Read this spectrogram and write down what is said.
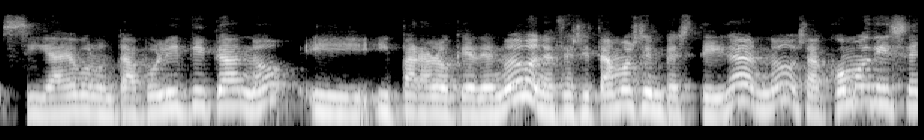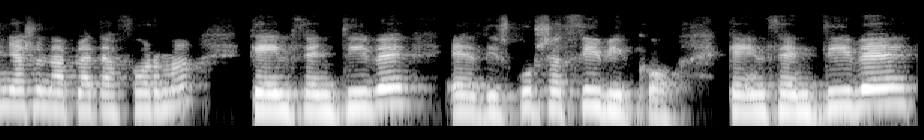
si hay voluntad política, ¿no? Y, para lo que de nuevo necesitamos investigar, ¿no? O sea, cómo diseñas una plataforma que incentive el discurso cívico, que incentive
